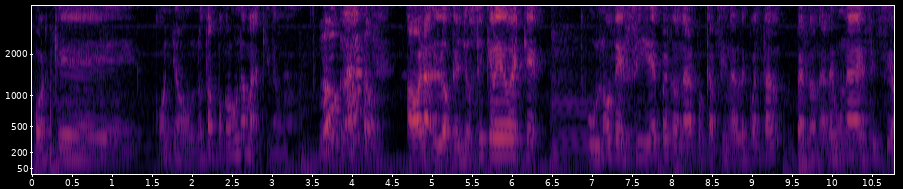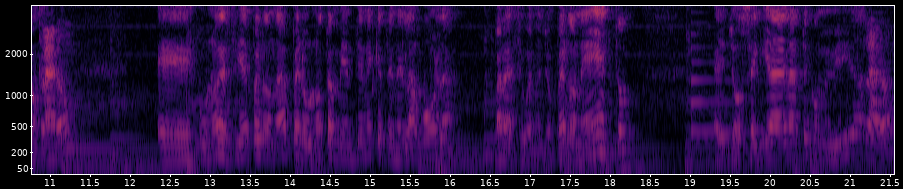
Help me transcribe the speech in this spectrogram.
Porque, coño, uno tampoco es una máquina, weón. No, claro. Ahora, lo que yo sí creo es que uno decide perdonar, porque al final de cuentas perdonar es una decisión. Claro. Eh, uno decide perdonar, pero uno también tiene que tener las bolas para decir, bueno, yo perdoné esto, eh, yo seguí adelante con mi vida, Claro.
